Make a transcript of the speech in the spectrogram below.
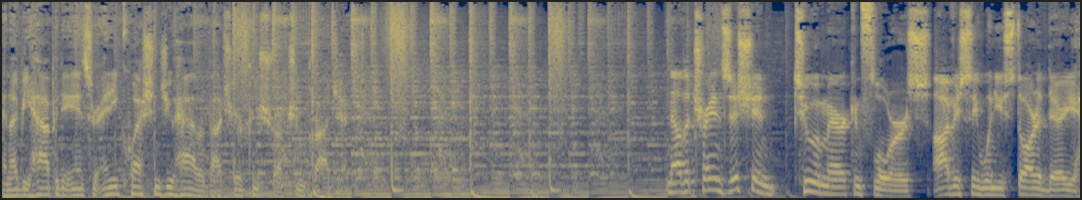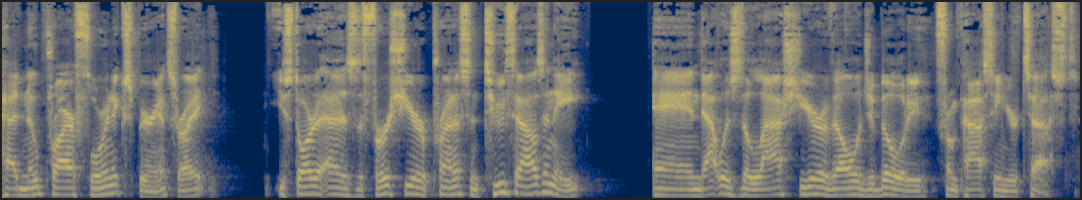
and I'd be happy to answer any questions you have about your construction project. Now, the transition to American Floors, obviously, when you started there, you had no prior flooring experience, right? You started as the first year apprentice in 2008, and that was the last year of eligibility from passing your test.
